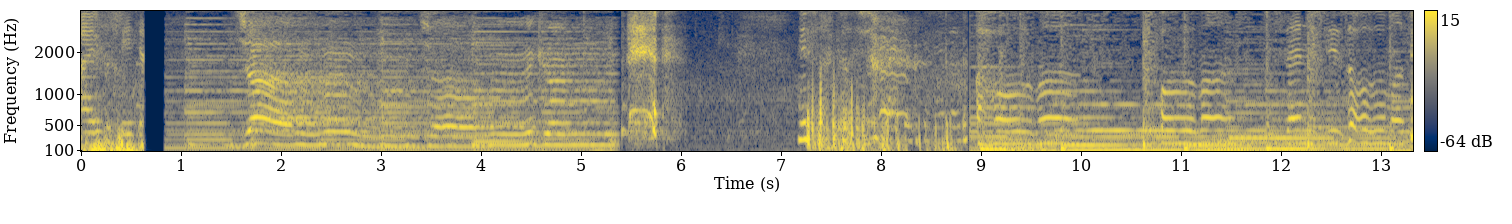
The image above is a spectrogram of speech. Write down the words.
Ayrı kutlayacağım. Canımın canı gönlüm Neyse arkadaşlar. Olmaz. Olmaz. Sensiz olmaz.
